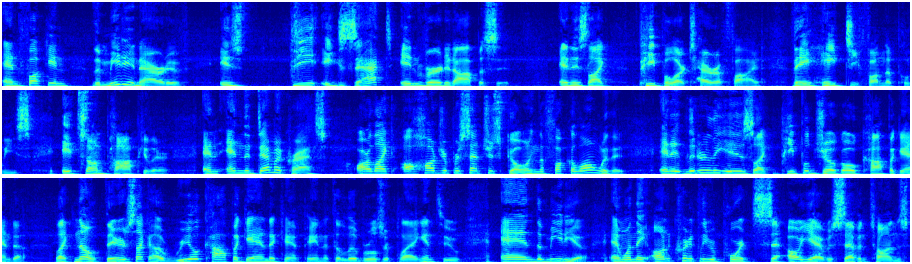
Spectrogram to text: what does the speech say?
And fucking the media narrative is the exact inverted opposite. And is like people are terrified. They hate defund the police. It's unpopular and and the democrats are like 100% just going the fuck along with it. And it literally is like people joke oh propaganda. Like no there's like a real propaganda campaign that the liberals are playing into and the media. And when they uncritically report se- oh yeah it was seven tons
